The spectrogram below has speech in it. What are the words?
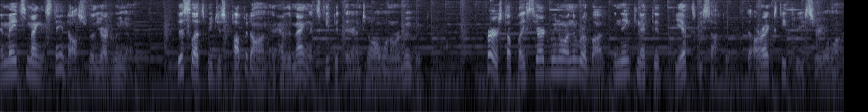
and made some magnet standoffs for the Arduino. This lets me just pop it on and have the magnets keep it there until I want to remove it. First, I'll place the Arduino on the robot and then connected the XBee socket to the RxD3 serial line.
